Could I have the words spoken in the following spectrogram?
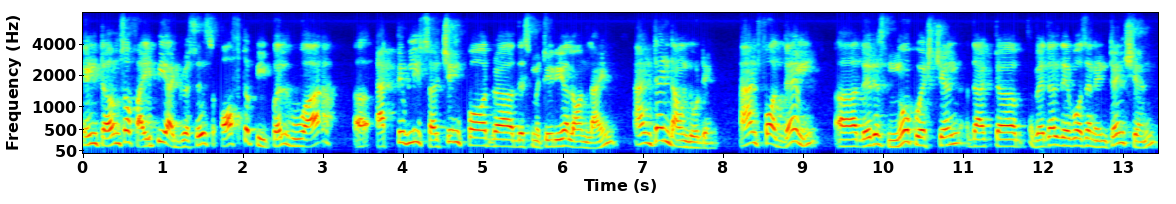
in terms of IP addresses of the people who are uh, actively searching for uh, this material online and then downloading. And for them, uh, there is no question that uh, whether there was an intention,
